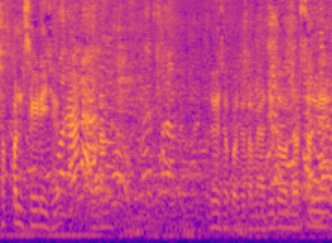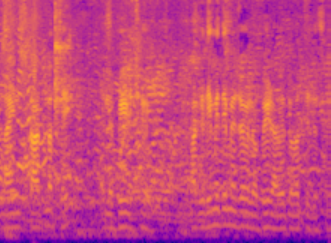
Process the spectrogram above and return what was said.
છપ્પન સીડી છે ટોટલ જોઈ શકો છો તમે. હજી તો દર્શનની લાઈન સ્ટાર્ટ નથી, એટલે ભીડ છે. બાકી ધીમે ધીમે જોઈ લો, ભીડ આવી તો વધતી જશે.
